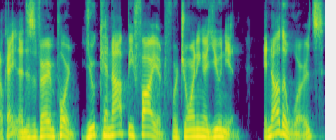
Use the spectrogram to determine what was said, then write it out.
Okay, and this is very important. You cannot be fired for joining a union. In other words,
